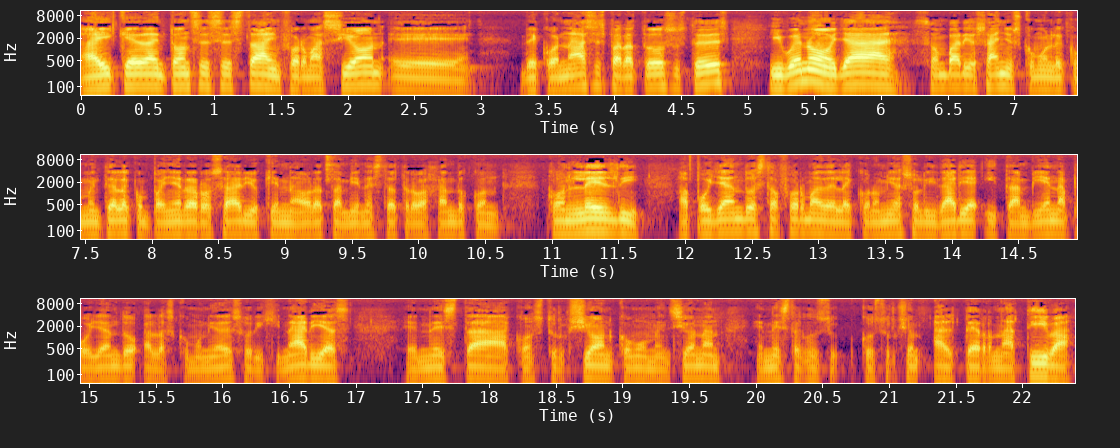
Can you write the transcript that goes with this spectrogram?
Ahí queda entonces esta información eh, de CONACES para todos ustedes. Y bueno, ya son varios años, como le comenté a la compañera Rosario, quien ahora también está trabajando con, con Leldi, apoyando esta forma de la economía solidaria y también apoyando a las comunidades originarias en esta construcción, como mencionan, en esta construcción alternativa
